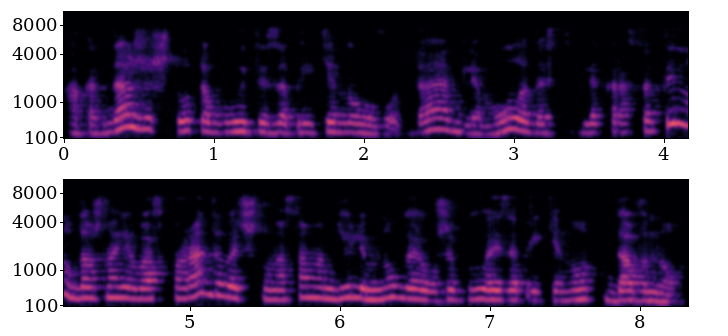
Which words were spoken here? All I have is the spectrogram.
А когда же что-то будет изобретено вот, да, для молодости, для красоты, ну, должна я вас порадовать, что на самом деле многое уже было изобретено давно.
